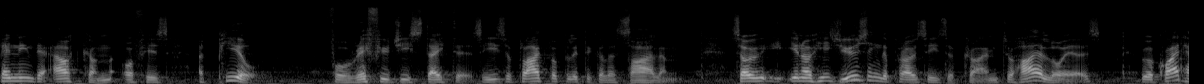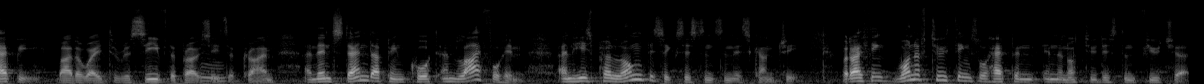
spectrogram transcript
pending the outcome of his appeal for refugee status. He's applied for political asylum. So, you know, he's using the proceeds of crime to hire lawyers who are quite happy, by the way, to receive the proceeds mm. of crime and then stand up in court and lie for him. And he's prolonged this existence in this country. But I think one of two things will happen in the not too distant future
